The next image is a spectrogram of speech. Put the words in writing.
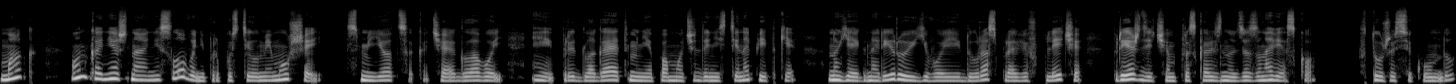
Мак, он, конечно, ни слова не пропустил мимо ушей, смеется, качая головой, и предлагает мне помочь донести напитки, но я игнорирую его и иду, расправив плечи, прежде чем проскользнуть за занавеску. В ту же секунду,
